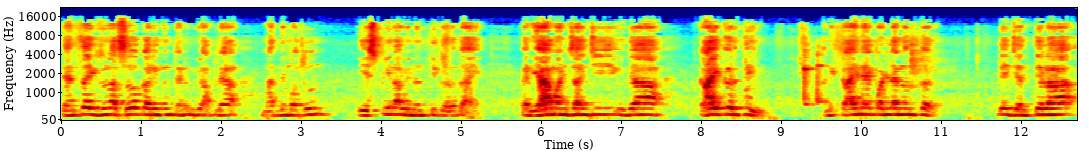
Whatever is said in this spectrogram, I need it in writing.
त्यांचा एक जुना सहकारी म्हणून त्यांनी मी आपल्या माध्यमातून एस पीना विनंती करत आहे. कारण ह्या माणसांची उद्या काय करतील आणि काय नाही पडल्यानंतर ते जनतेला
